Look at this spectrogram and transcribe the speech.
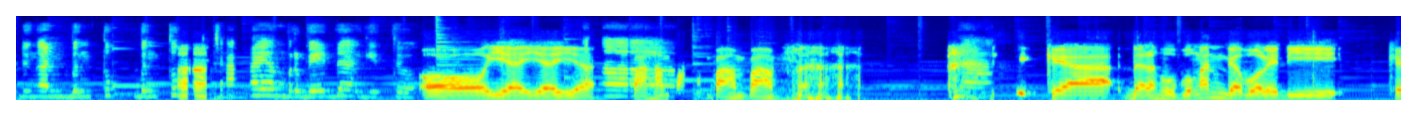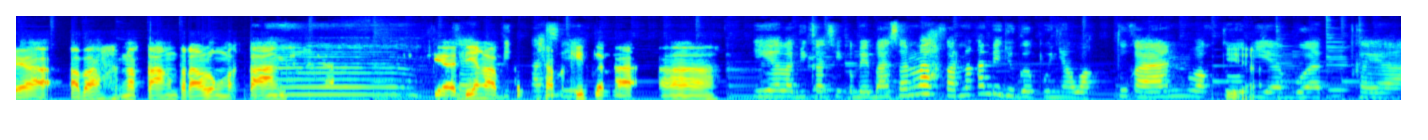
dengan bentuk-bentuk Ah. cara yang berbeda gitu oh iya iya iya. Ah, Paham paham paham paham. nah Jadi kayak dalam hubungan nggak boleh di kayak apa ngekang terlalu ngekang. hmm, Ya kayak dia nggak sama kita. Ah, Iya lebih kasih kebebasan lah karena kan dia juga punya waktu kan waktu Iya. dia buat kayak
